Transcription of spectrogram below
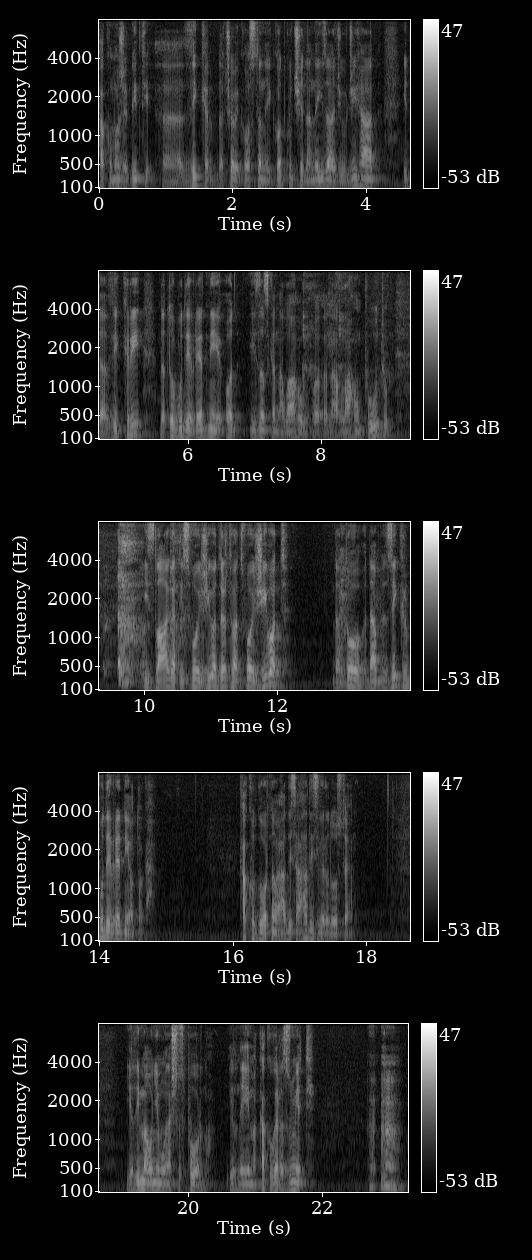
Kako može biti uh, zikr da čovjek ostane i kod kuće, da ne izađe u džihad i da zikri, da to bude vrednije od izlaska na, lahu, e, na lahom putu, izlagati svoj život, žrtvati svoj život, da to da zikr bude vredniji od toga. Kako odgovor na ovaj hadis? A hadis je vjerodostojan. Je li ima u njemu nešto sporno? Ili ne ima? Kako ga razumijeti?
